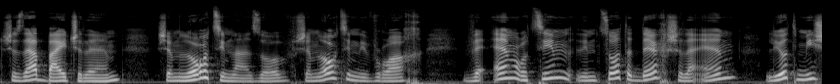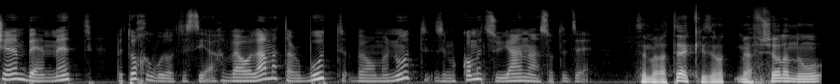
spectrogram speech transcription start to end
שזה הבית שלהם, שהם לא רוצים לעזוב, שהם לא רוצים לברוח, והם רוצים למצוא את הדרך שלהם להיות מי שהם באמת בתוך גבולות השיח. והעולם התרבות והאומנות זה מקום מצוין לעשות את זה. זה מרתק, כי זה מאפשר לנו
